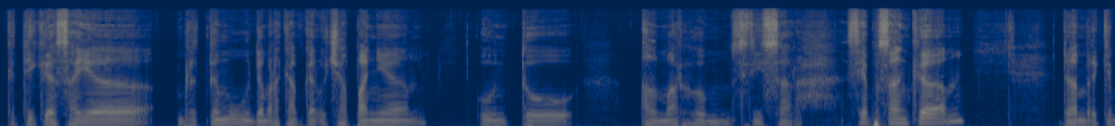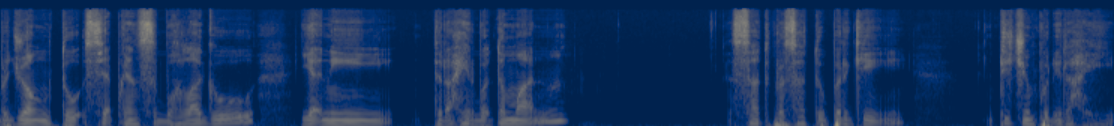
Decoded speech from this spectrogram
ketika saya bertemu dan merakamkan ucapannya untuk almarhum Siti Sarah. Siapa sangka dalam mereka berjuang untuk siapkan sebuah lagu yakni Terakhir Buat Teman satu persatu pergi dijemput ilahi.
